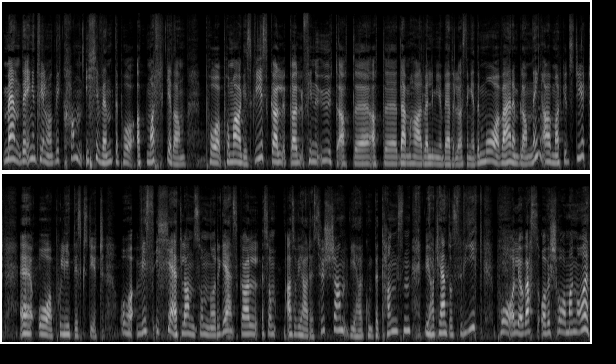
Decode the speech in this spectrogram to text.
Men det er ingen tvil om at vi kan ikke vente på at markedene på, på magisk vis skal, skal, finne ut at, eh, at, de har veldig mye bedre løsninger. Det må være en blanding av markedsstyrt eh, og politisk styrt. Og hvis ikke et land som Norge skal som, Altså, vi har ressursene, vi har kompetansen, vi har tjent oss rik på olje og gass over så mange år.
